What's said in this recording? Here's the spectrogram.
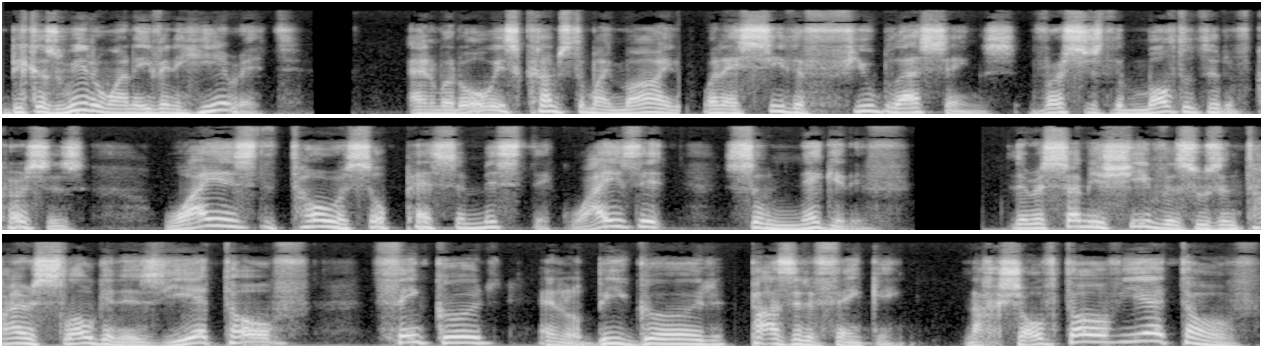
because we don't want to even hear it. And what always comes to my mind when I see the few blessings versus the multitude of curses, why is the Torah so pessimistic? Why is it so negative? There are some yeshivas whose entire slogan is Yetov, think good and it'll be good, positive thinking. Nachshov tov, Yetov.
